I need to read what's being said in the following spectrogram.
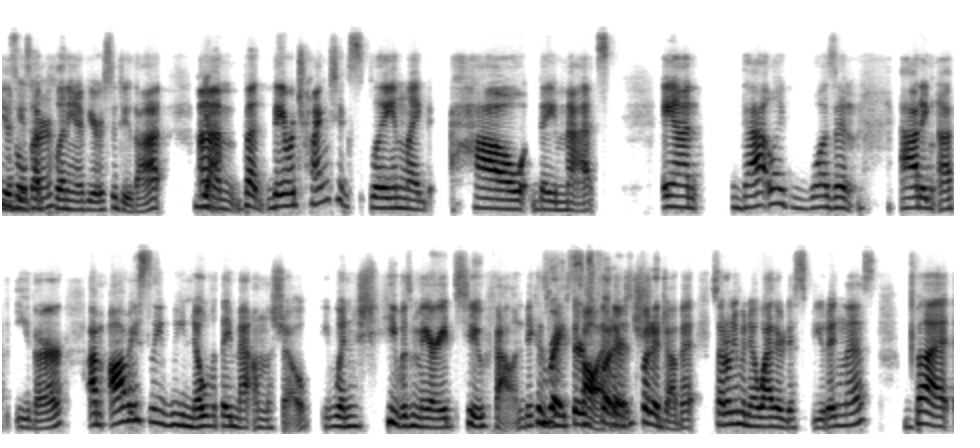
He know, he's older. had plenty of years to do that. Yeah Um, but they were trying to explain like how they met, and that like wasn't adding up either. Um, obviously, we know that they met on the show when sh- he was married to Falynn because Right, we there's saw it. There's footage. footage of it. So I don't even know why they're disputing this, but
